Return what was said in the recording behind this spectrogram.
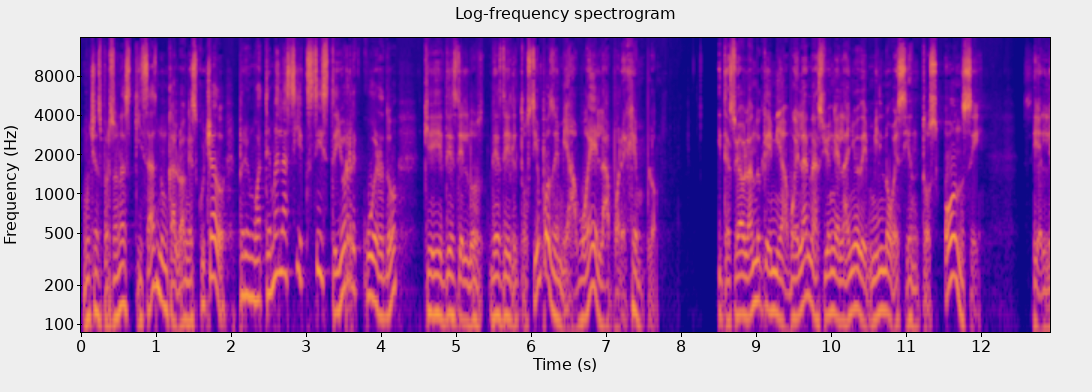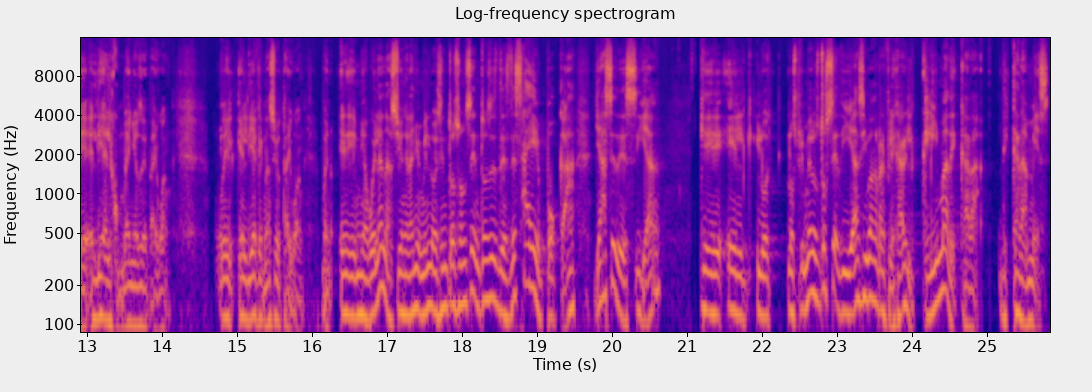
muchas personas quizás nunca lo han escuchado, pero en Guatemala sí existe. Yo recuerdo que desde los, desde los tiempos de mi abuela, por ejemplo, y te estoy hablando que mi abuela nació en el año de 1911. Sí, el, día del cumpleaños de Taiwán. El, día que nació Taiwán. Bueno, eh, mi abuela nació en el año 1911, entonces desde esa época ya se decía que los primeros 12 días iban a reflejar el clima de cada, de cada mes.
